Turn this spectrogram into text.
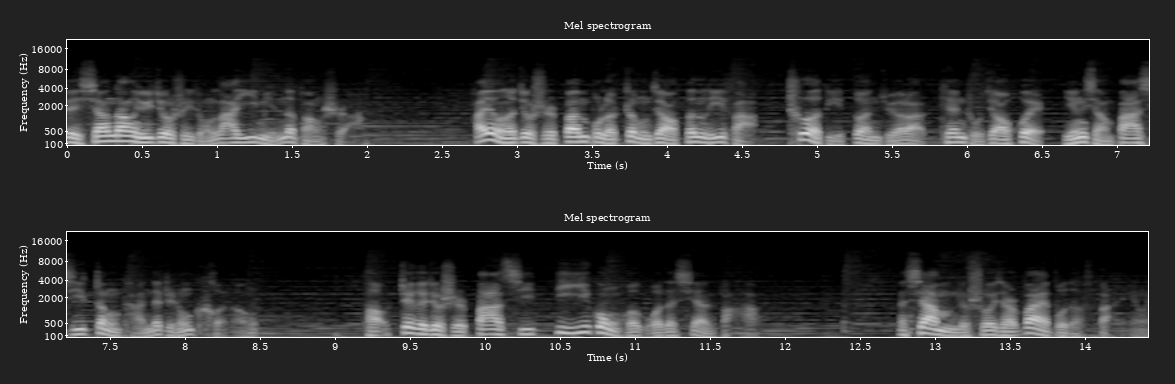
这相当于就是一种拉移民的方式啊。还有呢，就是颁布了政教分离法。彻底断绝了天主教会影响巴西政坛的这种可能。好，这个就是巴西第一共和国的宪法。那下面我们就说一下外部的反应。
